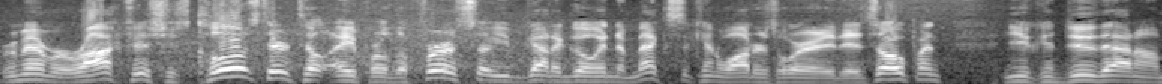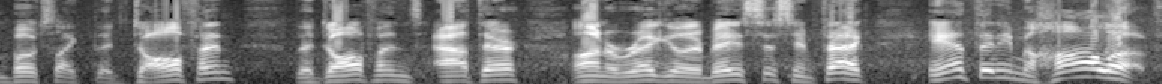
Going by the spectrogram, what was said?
Remember, Rockfish is closed here till April the 1st, so you've got to go into Mexican waters where it is open. You can do that on boats like the Dolphin. The Dolphin's out there on a regular basis. In fact, Anthony Mihalov,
